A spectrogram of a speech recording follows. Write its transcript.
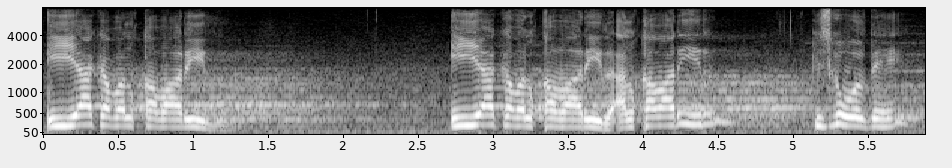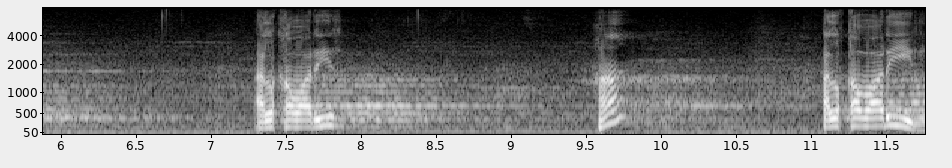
ایا کا والقواریر ایا کا والقواریر. القواریر کس کو بولتے ہیں؟ القواریر. ہاں؟ القواریر.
